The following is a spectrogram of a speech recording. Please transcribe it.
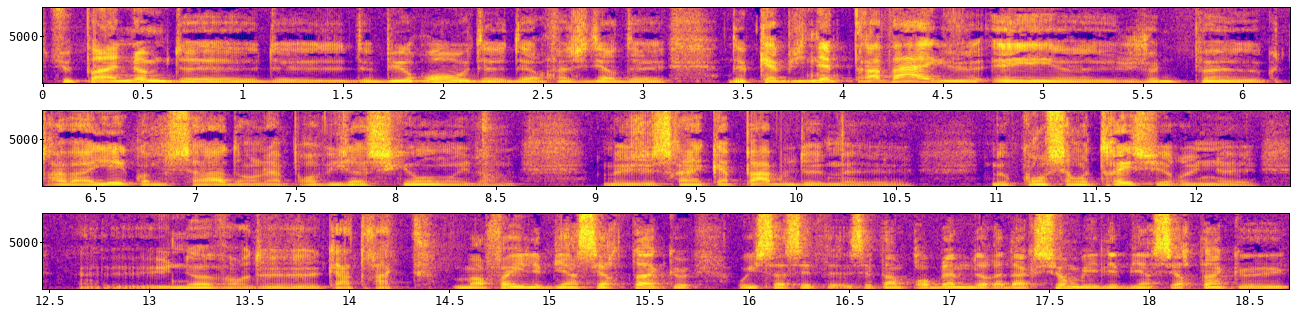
je suis pas un homme de, de, bureau, de, enfin, je veux dire de, de cabinet de travail, et euh, je ne peux que travailler comme ça dans l'improvisation. Mais je serais incapable de me, me concentrer sur une, une œuvre de quatre actes. Mais enfin, il est bien certain que, oui, ça c'est un problème de rédaction, mais il est bien certain que,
